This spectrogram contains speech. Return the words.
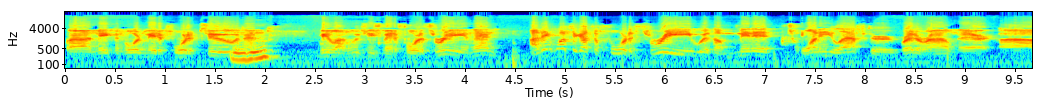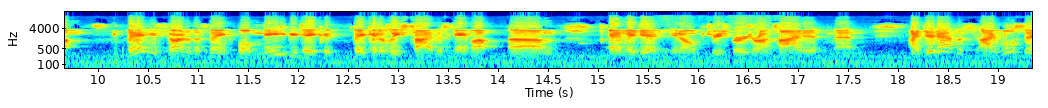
Uh, Nathan Horton made it four to 2 mm-hmm. and then mm-hmm. Milan Lucic made it four to three, and then I think once it got to four to three with a minute twenty left or right around there, um, then you started to think, well, maybe they could they could at least tie this game up, um, and they did. You know, Patrice Bergeron tied it, and then I did have this. I will say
